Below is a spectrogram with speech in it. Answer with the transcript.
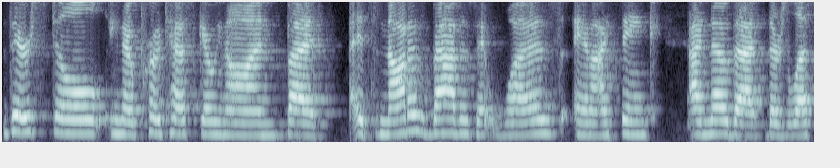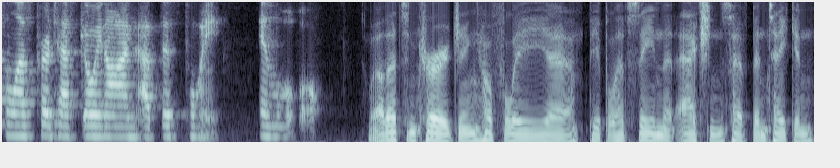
there's still, you know, protests going on, but it's not as bad as it was. And I think I know that there's less and less protests going on at this point in Louisville. Well, that's encouraging. Hopefully, uh, people have seen that actions have been taken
